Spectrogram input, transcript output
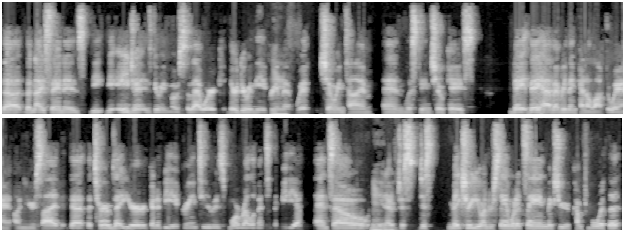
the the nice thing is the the agent is doing most of that work. They're doing the agreement mm. with showing time and listing showcase. They they have everything kind of locked away on, your side. The the terms that you're going to be agreeing to is more relevant to the media, and so mm-hmm. you know mm-hmm. just just make sure you understand what it's saying. Make sure you're comfortable with it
